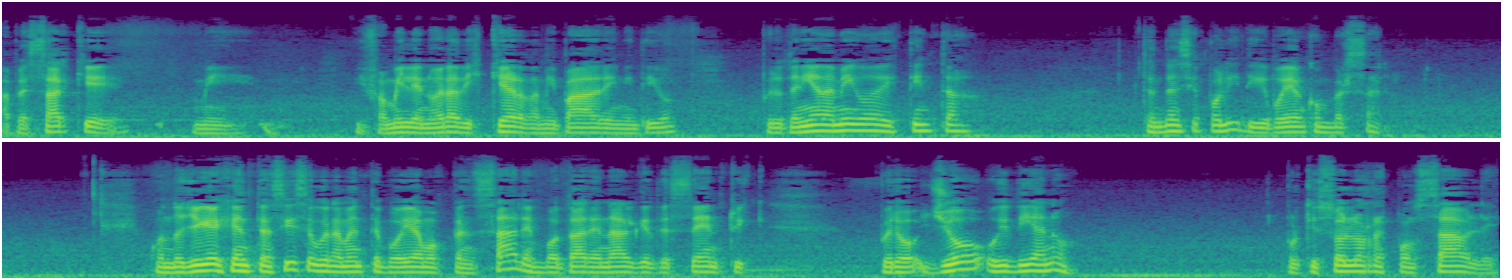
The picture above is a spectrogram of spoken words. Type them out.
A pesar que mi, Mi familia no era de izquierda, mi padre y mi tío, pero tenían amigos de distintas tendencias políticas y podían conversar. Cuando llegue gente así, seguramente podíamos pensar en votar en alguien de centric, pero yo hoy día no, porque son los responsables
